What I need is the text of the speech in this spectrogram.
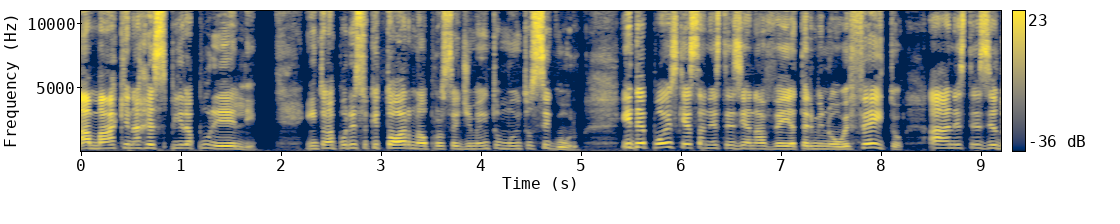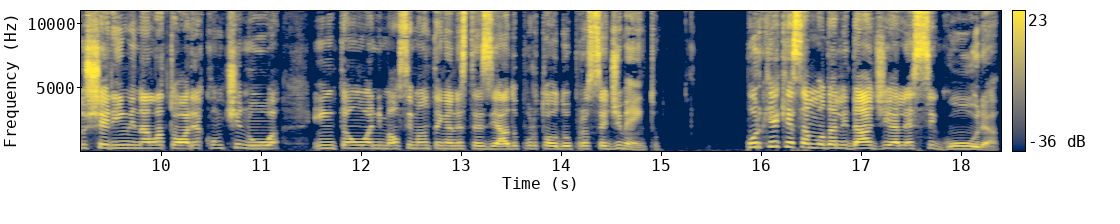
a máquina respira por ele. Então é por isso que torna o procedimento muito seguro. E depois que essa anestesia na veia terminou o efeito, a anestesia do cheirinho inalatória continua, então o animal se mantém anestesiado por todo o procedimento. Por que, que essa modalidade ela é segura?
